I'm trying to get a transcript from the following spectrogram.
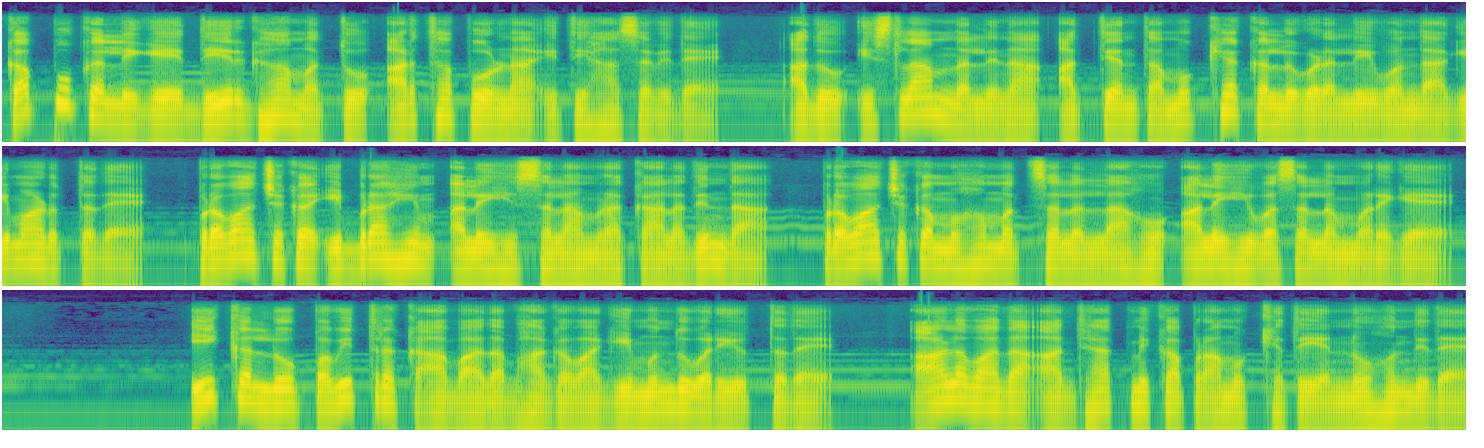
ಕಪ್ಪು ಕಲ್ಲಿಗೆ ದೀರ್ಘ ಮತ್ತು ಅರ್ಥಪೂರ್ಣ ಇತಿಹಾಸವಿದೆ. ಅದು ಇಸ್ಲಾಂನಲ್ಲಿನ ಅತ್ಯಂತ ಮುಖ್ಯ ಕಲ್ಲುಗಳಲ್ಲಿ ಒಂದಾಗಿ ಮಾಡುತ್ತದೆ. ಪ್ರವಾಚಕ ಇಬ್ರಾಹಿಂ ಅಲಿಹಿಸ್ಸಲಾಂರ ಕಾಲದಿಂದ ಪ್ರವಾಚಕ ಮೊಹಮ್ಮದ್ ಸಲಲ್ಲಾಹು ಅಲಿಹಿ ವಸಲ್ಲಂವರೆಗೆ ಈ ಕಲ್ಲು ಪವಿತ್ರ ಕಾಬಾದ ಭಾಗವಾಗಿ ಮುಂದುವರಿಯುತ್ತದೆ. ಆಳವಾದ ಆಧ್ಯಾತ್ಮಿಕ ಪ್ರಾಮುಖ್ಯತೆಯನ್ನು ಹೊಂದಿದೆ.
